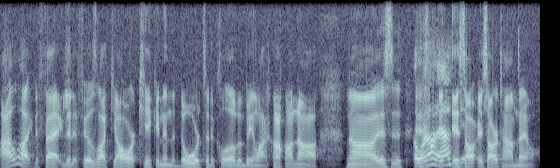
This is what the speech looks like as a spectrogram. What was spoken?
I like the fact that it feels like y'all are kicking in the door to the club and being like, "Oh, nah, nah, it's it's, Oh, we're not it- it's our it's our time now."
